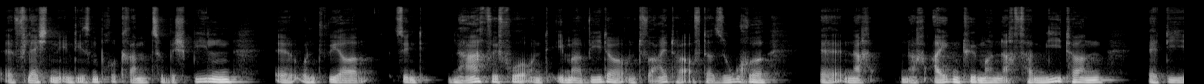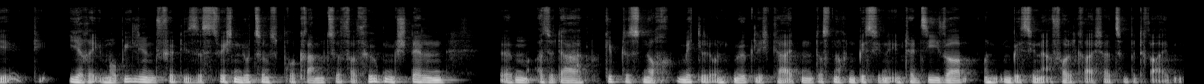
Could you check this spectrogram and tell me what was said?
äh, Flächen in diesem Programm zu bespielen. Und wir sind nach wie vor und immer wieder und weiter auf der Suche nach, nach Eigentümern, nach Vermietern, die, die ihre Immobilien für dieses Zwischennutzungsprogramm zur Verfügung stellen. Ähm, also da gibt es noch Mittel und Möglichkeiten, das noch ein bisschen intensiver und ein bisschen erfolgreicher zu betreiben.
